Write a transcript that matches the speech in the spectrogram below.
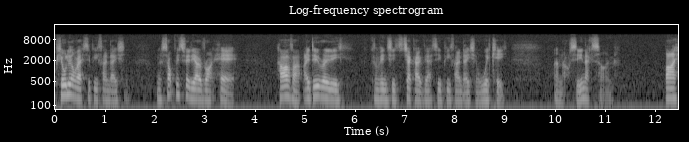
purely on SCP Foundation, I'm going to stop this video right here. However, I do really convince you to check out the SCP Foundation wiki. And I'll see you next time. Bye.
